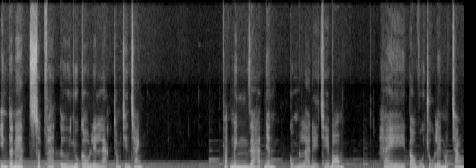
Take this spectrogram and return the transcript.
Internet xuất phát từ nhu cầu liên lạc trong chiến tranh. Phát minh ra hạt nhân cũng là để chế bom hay tàu vũ trụ lên mặt trăng,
